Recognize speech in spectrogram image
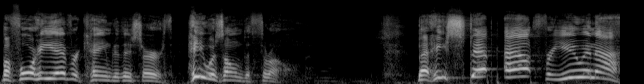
before he ever came to this earth, he was on the throne. But he stepped out for you and I.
